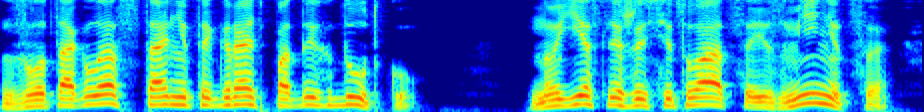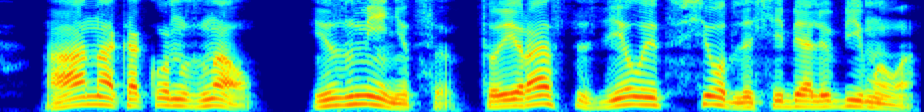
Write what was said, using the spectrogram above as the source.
Златоглаз станет играть под их дудку. Но если же ситуация изменится, а она, как он знал, изменится, то Ираст сделает все для себя любимого,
